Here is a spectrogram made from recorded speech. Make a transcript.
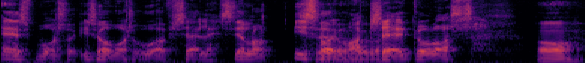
ensi vuosi on iso vuosi UFClle. Siellä on isoja matseja tulossa. Oh.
